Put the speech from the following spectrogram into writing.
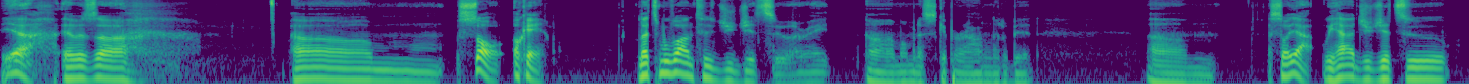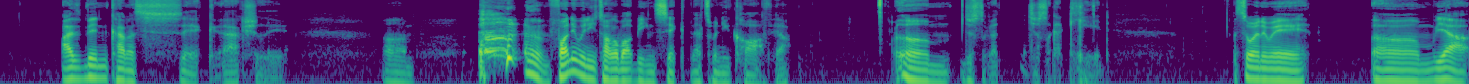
yeah, it was uh um so okay. Let's move on to jujitsu, all right? Um I'm gonna skip around a little bit. Um so yeah, we had jujitsu. I've been kind of sick actually. Um funny when you talk about being sick, that's when you cough, yeah. Um just like a just like a kid. So anyway, um yeah,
